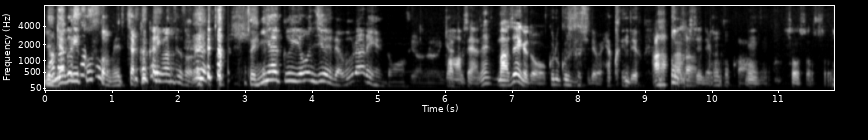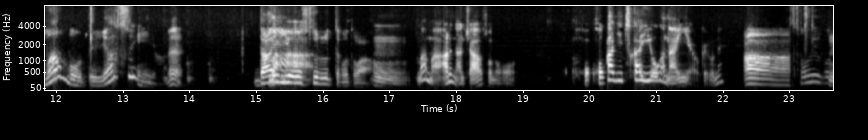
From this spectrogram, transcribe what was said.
逆にコストめっちゃかかりますよ、それ。それ240円では売られへんと思うんですよ、逆ああ、に。そうやね。まあ、そうやけど、くるくる寿司では100円で。あ、そうか。話してんねんそうとか。うん。そうそうそう。マンボウって安いんよね。代用するってことは。うん。まあまあ、あれなんちゃう？その、ほ、他に使いようがないんやろうけどね。ああ、そういうこと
